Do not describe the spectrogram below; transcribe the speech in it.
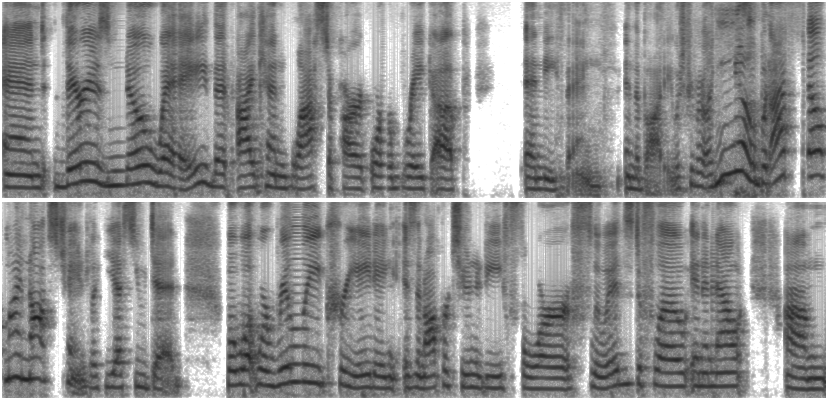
And there is no way that I can blast apart or break up anything in the body, which people are like, no, but I felt my knots change. Like, yes, you did. But what we're really creating is an opportunity for fluids to flow in and out, um,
